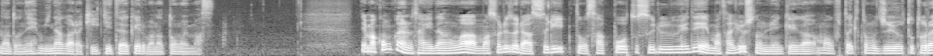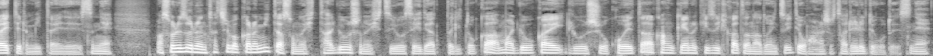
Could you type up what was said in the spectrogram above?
などね、見ながら聞いていただければなと思います。で、まあ、今回の対談は、まあ、それぞれアスリートをサポートする上で、まあ、他業種との連携が、まあ、お二人とも重要と捉えてるみたいでですね、まあ、それぞれの立場から見たその他業種の必要性であったりとか、まあ、業界、業種を超えた関係の築き方などについてお話をされるということですね。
